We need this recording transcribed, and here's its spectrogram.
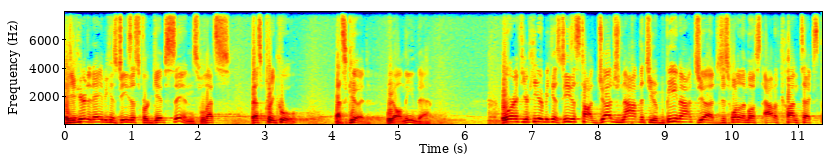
If you're here today because Jesus forgives sins, well, that's, that's pretty cool. That's good. We all need that. Or if you're here because Jesus taught, judge not that you be not judged, just one of the most out of context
